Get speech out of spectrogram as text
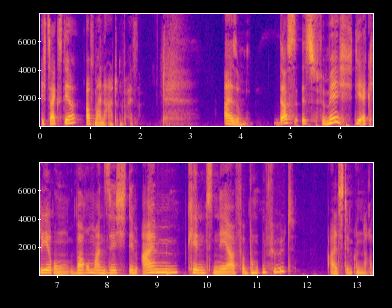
Ich zeig's dir auf meine Art und Weise. Also, das ist für mich die Erklärung, warum man sich dem einen Kind näher verbunden fühlt als dem anderen.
